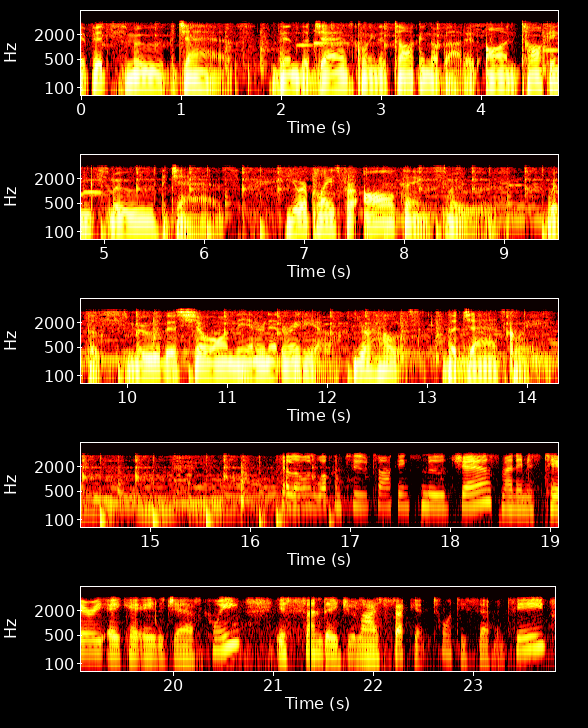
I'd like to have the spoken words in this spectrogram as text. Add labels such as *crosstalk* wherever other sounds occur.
If it's smooth jazz, then the Jazz Queen is talking about it on Talking Smooth Jazz. Your place for all things smooth. With the smoothest show on the internet radio. Your host, the Jazz Queen. Hello and welcome to Talking Smooth Jazz. My name is Terry, aka the Jazz Queen. It's Sunday, July 2nd, 2017.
